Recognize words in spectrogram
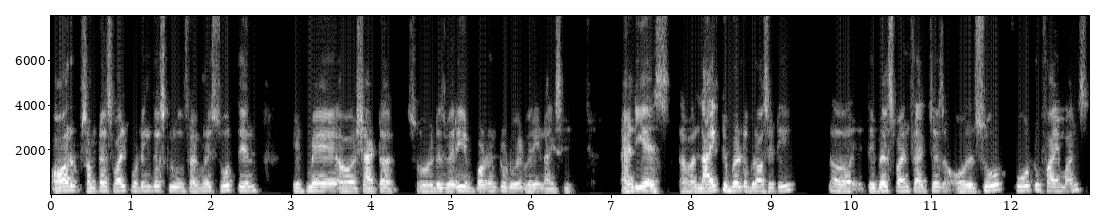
or sometimes while putting the screw fragment is so thin, it may uh, shatter. So it is very important to do it very nicely. And yes, uh, like tibial tuberosity, uh, tibial spine fractures also four to five months.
